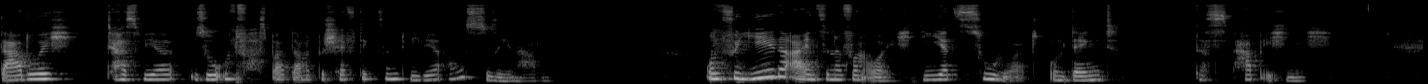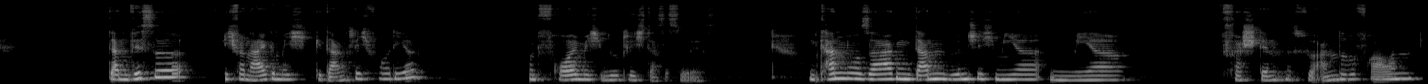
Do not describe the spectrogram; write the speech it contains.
dadurch, dass wir so unfassbar damit beschäftigt sind, wie wir auszusehen haben. Und für jede einzelne von euch, die jetzt zuhört und denkt, das habe ich nicht, dann wisse, ich verneige mich gedanklich vor dir und freue mich wirklich, dass es so ist. Und kann nur sagen, dann wünsche ich mir mehr Verständnis für andere Frauen,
